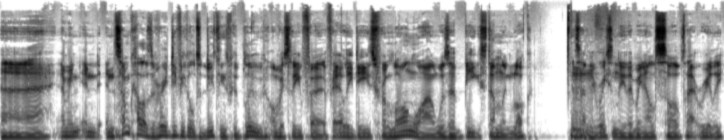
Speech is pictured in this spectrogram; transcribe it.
uh, I mean, and, and some colors are very difficult to do things with. Blue, obviously, for, for LEDs for a long while was a big stumbling block. And Mm. certainly recently they've been able to solve that really.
